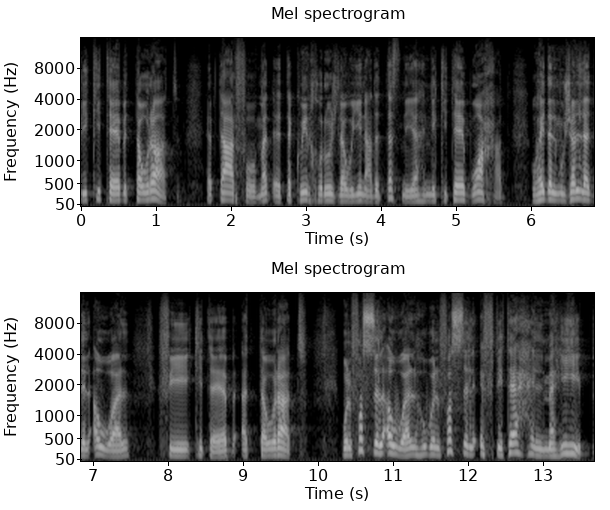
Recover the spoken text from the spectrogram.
بكتاب التوراة. بتعرفوا تكوين خروج لويين عدد تثنية هن كتاب واحد وهذا المجلد الأول في كتاب التوراة. والفصل الأول هو الفصل الافتتاحي المهيب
